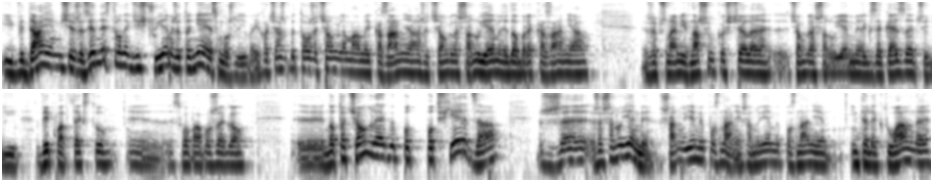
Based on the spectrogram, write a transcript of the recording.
I wydaje mi się, że z jednej strony gdzieś czujemy, że to nie jest możliwe, i chociażby to, że ciągle mamy kazania, że ciągle szanujemy dobre kazania, że przynajmniej w naszym kościele y, ciągle szanujemy egzegezę, czyli wykład tekstu y, Słowa Bożego, no to ciągle jakby potwierdza że, że szanujemy, szanujemy poznanie, szanujemy poznanie intelektualne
